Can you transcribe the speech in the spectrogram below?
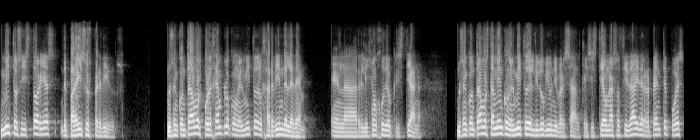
mitos e historias de paraísos perdidos. Nos encontramos, por ejemplo, con el mito del jardín del Edén en la religión judeocristiana. Nos encontramos también con el mito del diluvio universal, que existía una sociedad y de repente, pues,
